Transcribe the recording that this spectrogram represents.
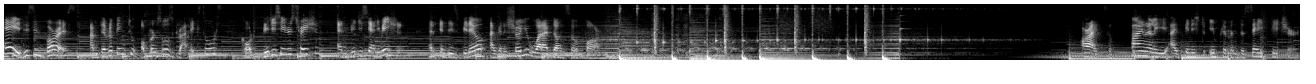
Hey, this is Boris. I'm developing two open source graphics tools called VGC Illustration and VGC Animation. And in this video, I'm going to show you what I've done so far. Alright, so finally I finished to implement the save feature.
